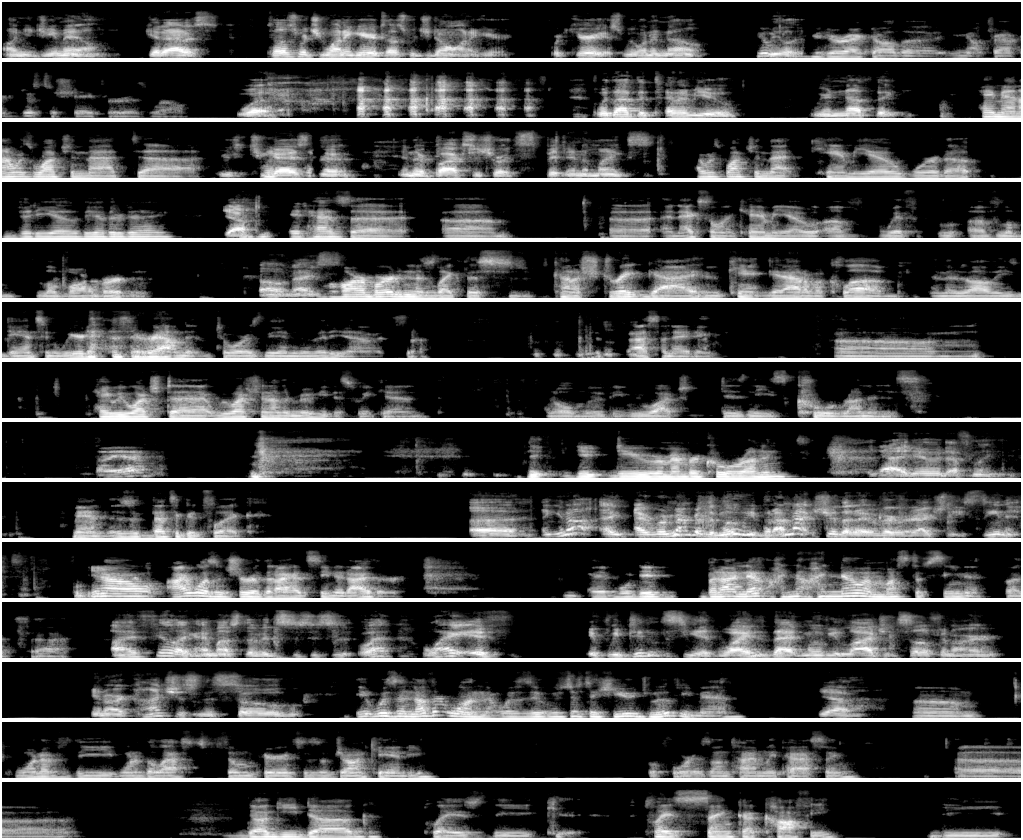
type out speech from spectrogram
on your Gmail. Get at us. Tell us what you want to hear. Tell us what you don't want to hear. We're curious. We want to know. Feel We- free direct all the email traffic just to Schaefer as well. What? Without the ten of you, we're nothing. Hey man, I was watching that. Uh, There's two guys in their, in their boxer shorts spitting in the mics. I was watching that cameo word up video the other day. Yeah. It has a um, uh, an excellent cameo of with of Le, LeVar Burton. Oh, nice. LeVar Burton is like this kind of straight guy who can't get out of a club, and there's all these dancing weirdos around him towards the end of the video. It's, uh, it's fascinating. Um, hey, we watched uh, we watched another movie this weekend, an old movie. We watched Disney's Cool Runnings. Oh yeah? do, do, do you remember Cool Runnings? Yeah, I do definitely. Man, this is, that's a good flick. Uh, you know, I, I remember the movie, but I'm not sure that I've ever actually seen it. You know, I wasn't sure that I had seen it either. It did, but I know, I know, I know, I must have seen it. But uh, I feel like I must have. It's just, it's just- why, why if if we didn't see it, why did that movie lodge itself in our in our consciousness? So it was another one that was. It was just a huge movie, man. yeah, Um, one of the one of the last film appearances of John Candy before his untimely passing. Uh, Dougie Doug plays the plays Sanka Coffie, the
